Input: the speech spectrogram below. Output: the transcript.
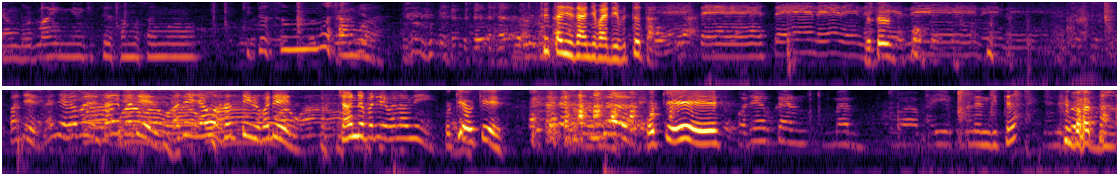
yang bermain dengan kita sama-sama kita semua sama. Tu tanya-tanya pada betul tak? Betul. Padil, tanya lah Padil, tanya Padil. Padil jawab something tu Padil. Macam mana Padil malam ni? Okey, okey. Okey. Oh dia bukan uh, player permanen kita. Babi.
